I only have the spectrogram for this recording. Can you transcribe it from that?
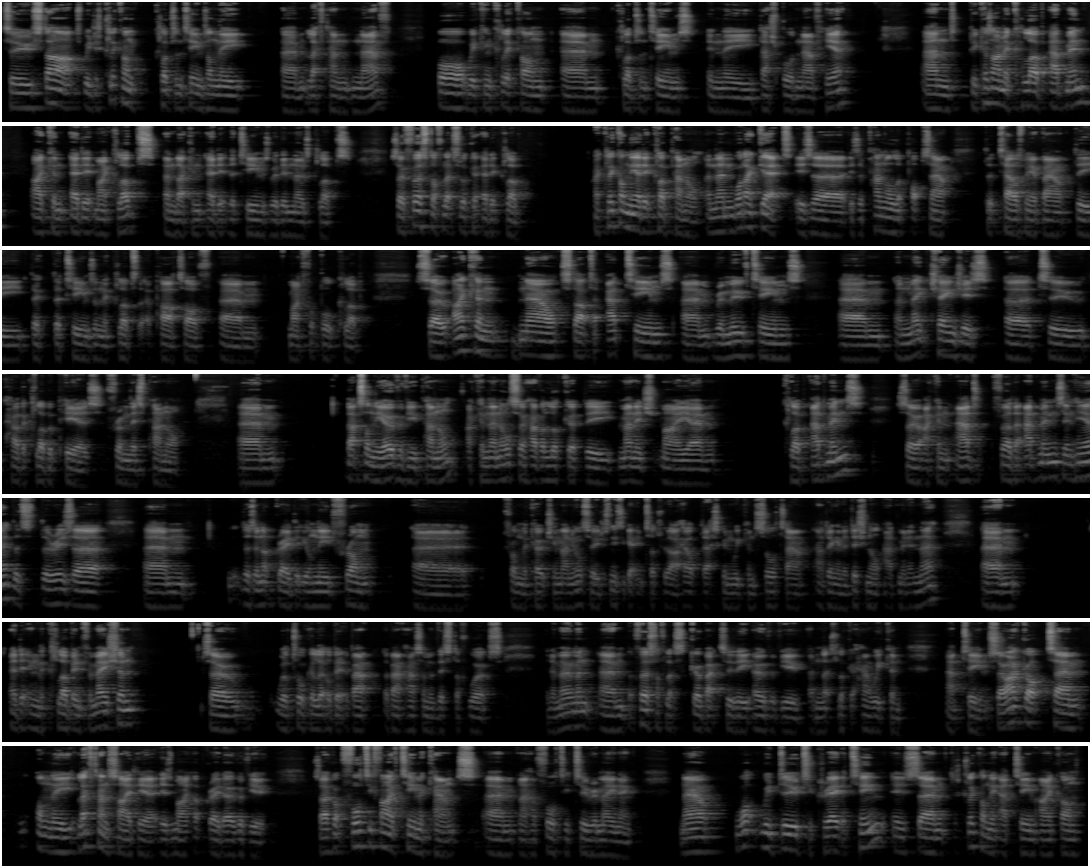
to start, we just click on clubs and teams on the um, left-hand nav, or we can click on um, clubs and teams in the dashboard nav here. And because I'm a club admin, I can edit my clubs and I can edit the teams within those clubs. So first off, let's look at Edit Club. I click on the Edit Club panel and then what I get is a, is a panel that pops out that tells me about the, the, the teams and the clubs that are part of um, my football club. So I can now start to add teams, um, remove teams, um, and make changes uh, to how the club appears from this panel. Um, that's on the overview panel. I can then also have a look at the manage my um, club admins. So I can add further admins in here. There's there is a um, there's an upgrade that you'll need from uh, from the coaching manual. So you just need to get in touch with our help desk and we can sort out adding an additional admin in there. Um, editing the club information. So we'll talk a little bit about, about how some of this stuff works in a moment. Um, but first off, let's go back to the overview and let's look at how we can add teams. So I've got, um, on the left-hand side here is my upgrade overview. So I've got 45 team accounts um, and I have 42 remaining. Now, what we do to create a team is um, just click on the add team icon,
